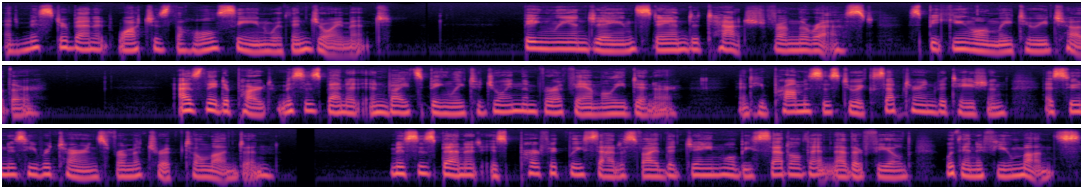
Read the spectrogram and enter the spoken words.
and Mr. Bennet watches the whole scene with enjoyment. Bingley and Jane stand detached from the rest, speaking only to each other. As they depart, Mrs. Bennet invites Bingley to join them for a family dinner, and he promises to accept her invitation as soon as he returns from a trip to London. Mrs. Bennet is perfectly satisfied that Jane will be settled at Netherfield within a few months,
